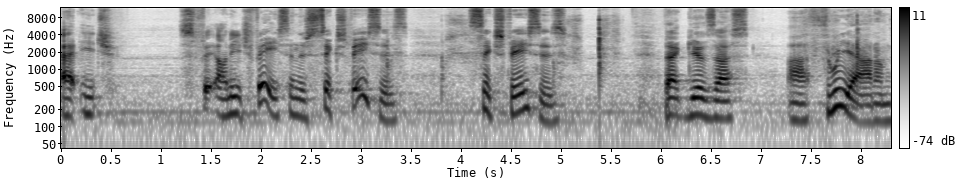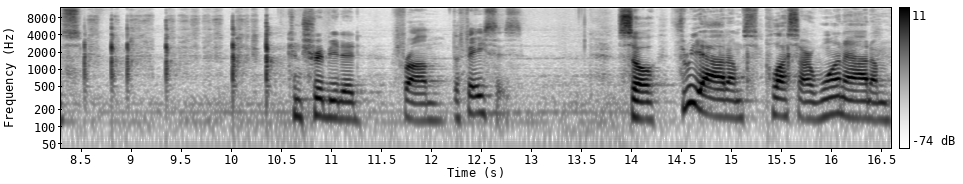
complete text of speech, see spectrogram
at each, on each face, and there's six faces six faces, that gives us uh, three atoms contributed from the faces. So three atoms plus our one atom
